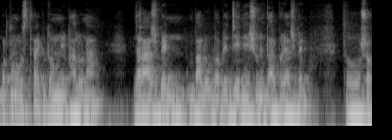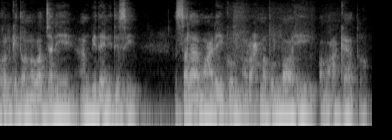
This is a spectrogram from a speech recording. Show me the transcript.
বর্তমান অবস্থা একদমই ভালো না। যারা আসবেন ভালোভাবে জেনে শুনে তারপরে আসবেন। তো সকলকে ধন্যবাদ জানিয়ে আমি বিদায় নিতেছি। আসসালামু আলাইকুম রহমতুল্লাহি ওবরাকাতুহ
